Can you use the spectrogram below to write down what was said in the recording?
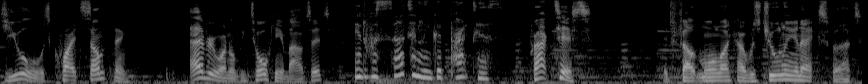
duel was quite something. Everyone will be talking about it. It was certainly good practice. Practice. It felt more like I was dueling an expert.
